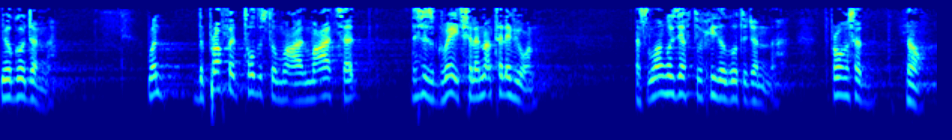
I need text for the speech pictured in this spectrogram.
You'll go Jannah. When the Prophet told this to Mu'adh, Mu'adh said, This is great, shall I not tell everyone? As long as you have tawheed, you'll go to Jannah. The Prophet said, no,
